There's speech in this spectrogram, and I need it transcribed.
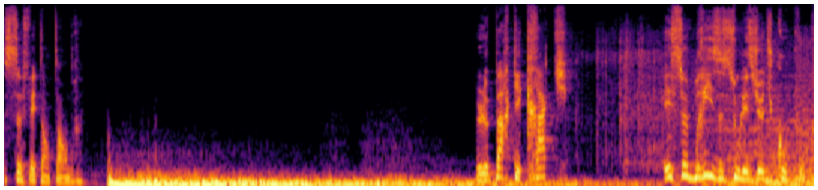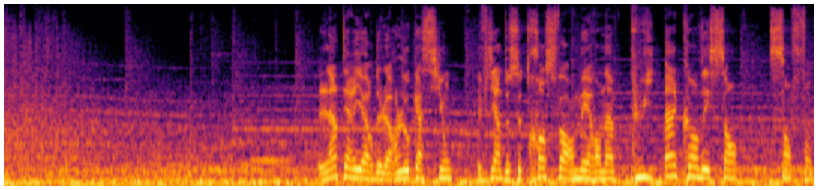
se fait entendre. Le parquet craque et se brise sous les yeux du couple. L'intérieur de leur location vient de se transformer en un puits incandescent sans fond.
